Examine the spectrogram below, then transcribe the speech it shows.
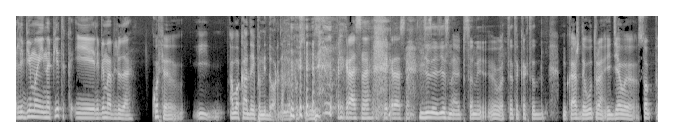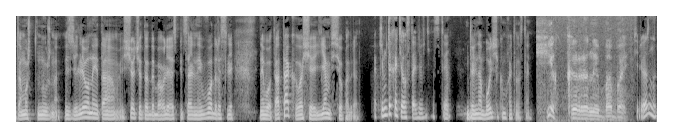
Любимый напиток и любимое блюдо. Кофе и авокадо и помидор, там, допустим. Прекрасно, прекрасно. Не, не знаю, пацаны. Вот это как-то каждое утро и делаю сок, потому что нужно. Зеленый там, еще что-то добавляю, специальные водоросли. Вот. А так вообще ем все подряд. А кем ты хотел стать в детстве? Дальнобойщиком хотел стать. Хекарный бабай. Серьезно?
